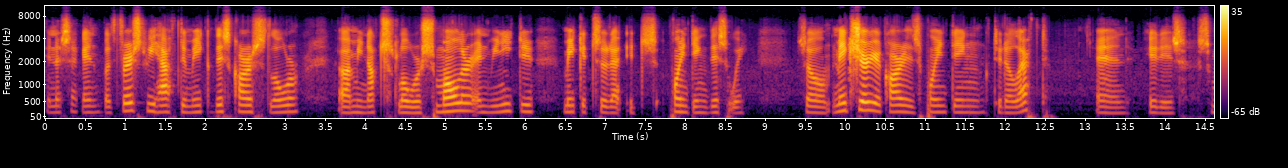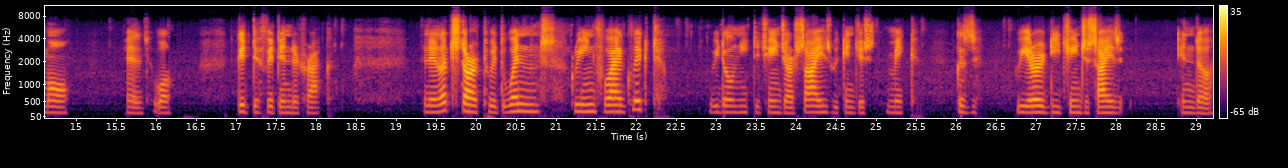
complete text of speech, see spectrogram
in a second but first we have to make this car slower I mean not slower smaller and we need to make it so that it's pointing this way. So make sure your car is pointing to the left and it is small and well good to fit in the track. And then let's start with when green flag clicked. We don't need to change our size. We can just make, because we already changed the size in the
